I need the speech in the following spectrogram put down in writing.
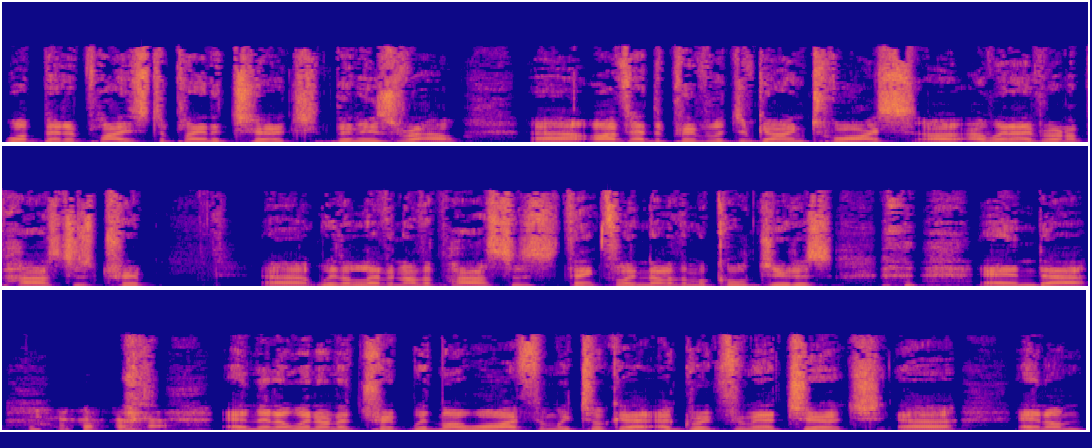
what better place to plant a church than Israel? Uh, I've had the privilege of going twice. I, I went over on a pastor's trip. Uh, with 11 other pastors. Thankfully, none of them were called Judas. and, uh, and then I went on a trip with my wife and we took a, a group from our church, uh, and I'm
